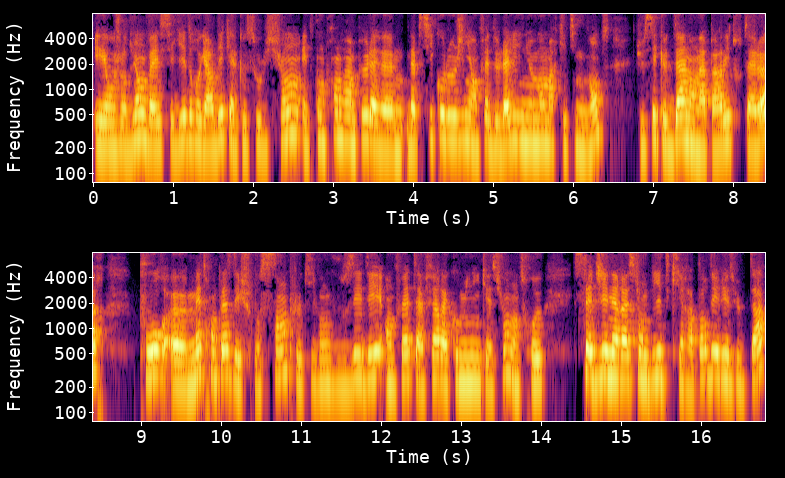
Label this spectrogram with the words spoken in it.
Et aujourd'hui, on va essayer de regarder quelques solutions et de comprendre un peu la, la psychologie en fait de l'alignement marketing vente. Je sais que Dan en a parlé tout à l'heure pour euh, mettre en place des choses simples qui vont vous aider en fait à faire la communication entre cette génération de leads qui rapporte des résultats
